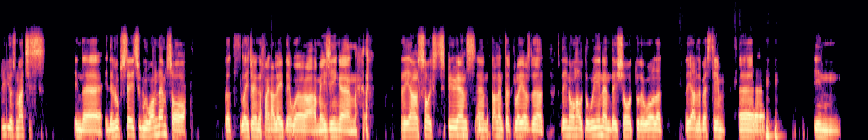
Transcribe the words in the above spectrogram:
previous matches in the in the group stage. We won them. So, but later in the final eight, they were amazing, and they are so experienced and talented players that they know how to win, and they showed to the world that they are the best team uh, in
